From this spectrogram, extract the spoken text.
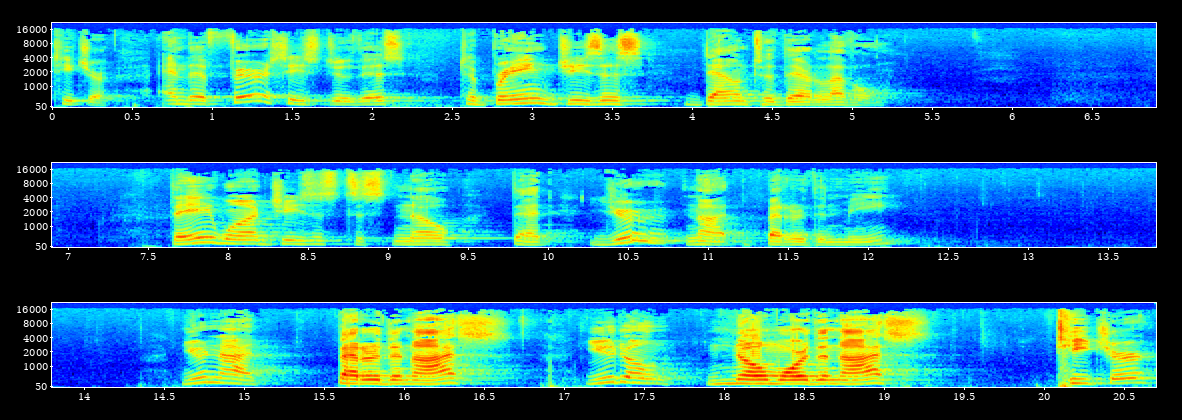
teacher. And the Pharisees do this to bring Jesus down to their level. They want Jesus to know that you're not better than me. You're not better than us. You don't know more than us. Teacher.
